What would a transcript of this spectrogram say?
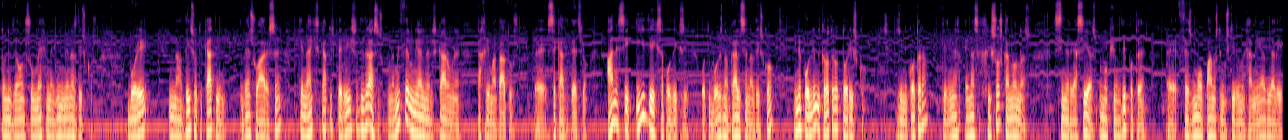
των ιδεών σου μέχρι να γίνει ένας δίσκος μπορεί να δεις ότι κάτι δεν σου άρεσε και να έχεις κάποιες περίεργες αντιδράσεις που να μην θέλουν οι άλλοι να ρισκάρουν τα χρήματά τους ε, σε κάτι τέτοιο. Αν εσύ ήδη έχεις αποδείξει ότι μπορείς να βγάλεις ένα δίσκο, είναι πολύ μικρότερο το ρίσκο. Γενικότερα, και είναι ένας χρυσός κανόνας συνεργασίας με οποιονδήποτε ε, θεσμό πάνω στη μουσική βιομηχανία, δηλαδή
